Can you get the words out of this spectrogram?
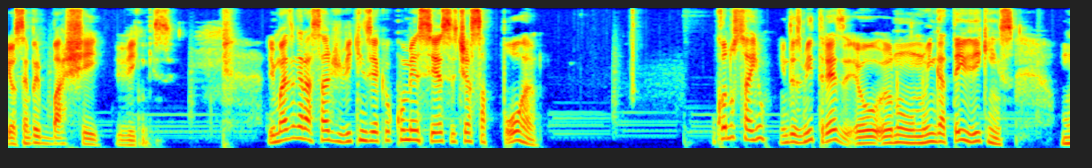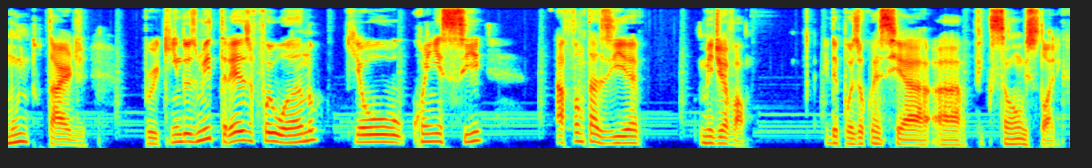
E eu sempre baixei Vikings. E o mais engraçado de Vikings é que eu comecei a assistir essa porra quando saiu, em 2013. Eu, eu não, não engatei Vikings muito tarde. Porque em 2013 foi o ano que eu conheci a fantasia medieval. E depois eu conheci a, a ficção histórica.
